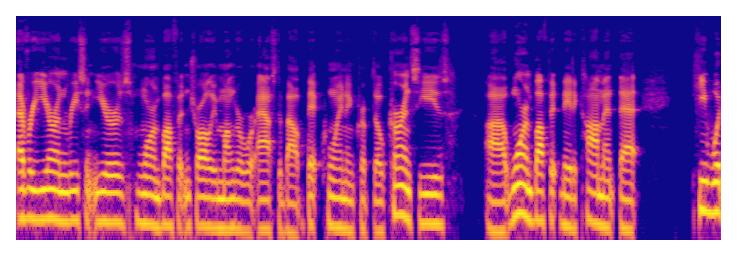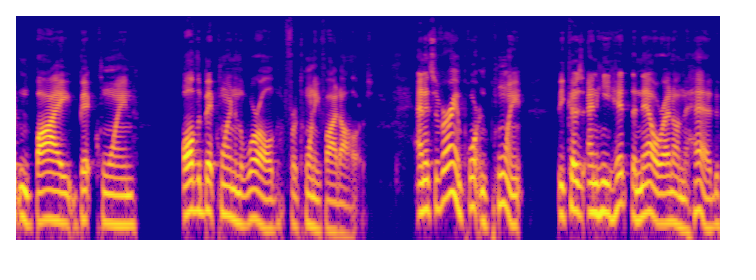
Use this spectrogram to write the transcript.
every year in recent years, Warren Buffett and Charlie Munger were asked about Bitcoin and cryptocurrencies. Uh, Warren Buffett made a comment that he wouldn't buy Bitcoin, all the Bitcoin in the world, for $25. And it's a very important point because, and he hit the nail right on the head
